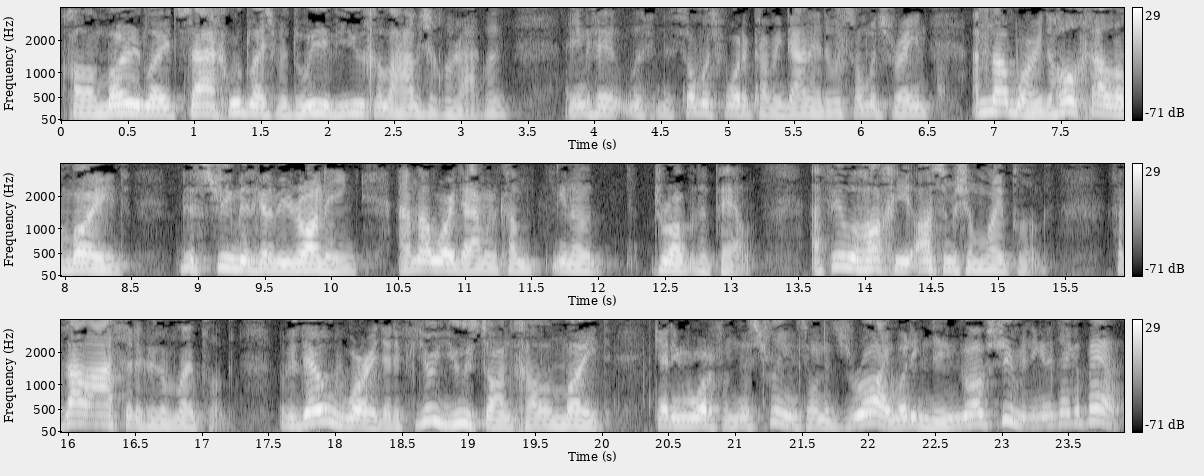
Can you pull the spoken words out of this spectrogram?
chalamoyed lo yitzach yuchel lahamshich b'raglei. And you can say, listen, there's so much water coming down here, there was so much rain, I'm not worried. The whole chalamoyed, the stream is going to be running, I'm not worried that I'm going to come, you know, draw up with a pail. Afilu hachi asim shem loiplug. Chazal asked it because of loiplug. Because they were worried that if you're used to on chalamoyed, getting water from this stream. So when it's dry, what are you going to do? Go upstream and you're going to take a pail.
